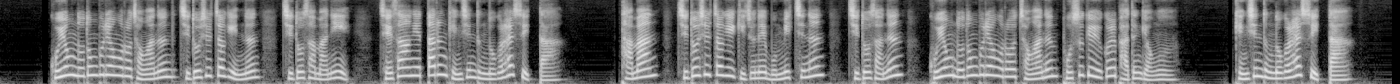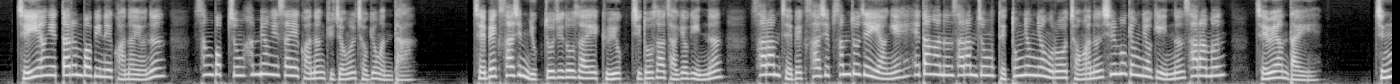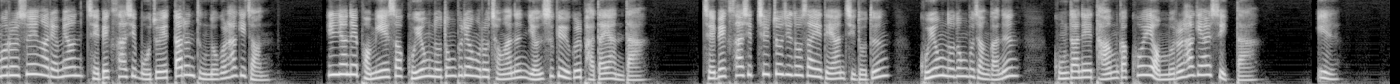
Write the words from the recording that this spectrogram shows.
고용노동부령으로 정하는 지도 실적이 있는 지도사만이 제4항에 따른 갱신 등록을 할 수 있다. 다만 지도 실적이 기준에 못 미치는 지도사는 고용노동부령으로 정하는 보수교육을 받은 경우 갱신 등록을 할 수 있다. 제2항에 따른 법인에 관하여는 상법 중 한 명 회사에 관한 규정을 적용한다. 제146조 지도사의 교육 지도사 자격이 있는 사람 제143조 제2항에 해당하는 사람 중 대통령령으로 정하는 실무 경력이 있는 사람은 제외한다. 이 직무를 수행하려면 제145조에 따른 등록을 하기 전 1년의 범위에서 고용노동부령으로 정하는 연수교육을 받아야 한다. 제147조 지도사에 대한 지도 등 고용노동부 장관은 공단의 다음과 코의 업무를 하게 할 수 있다. 1.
